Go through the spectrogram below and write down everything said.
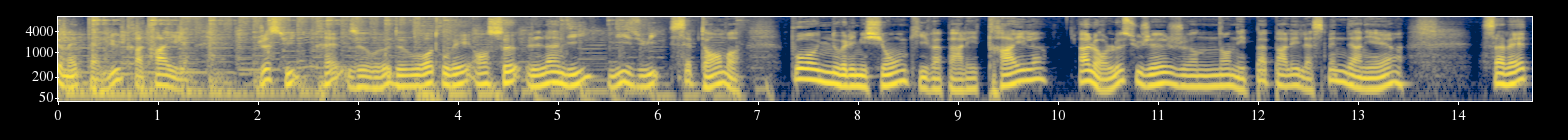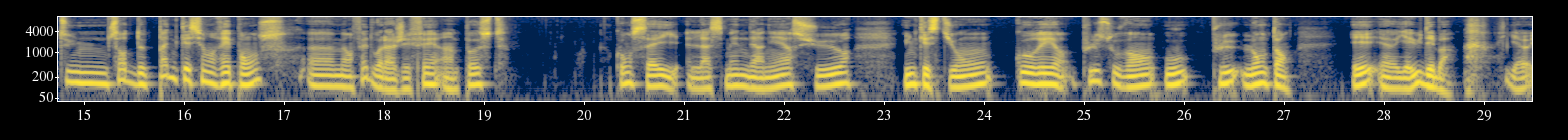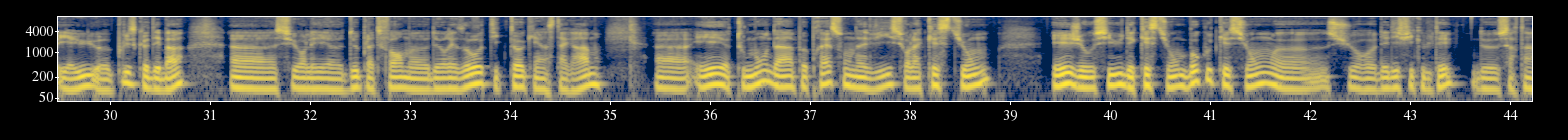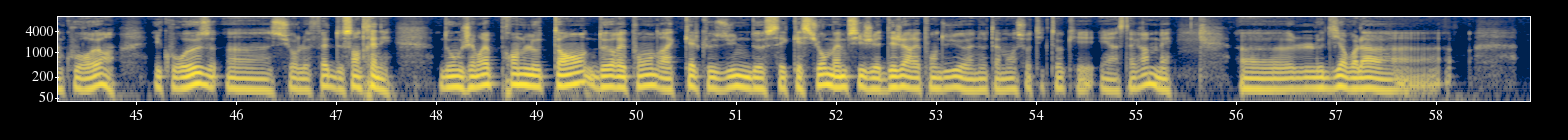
km à l'Ultra Trail. Je suis très heureux de vous retrouver en ce lundi 18 septembre pour une nouvelle émission qui va parler trail. Alors le sujet, je n'en ai pas parlé la semaine dernière. Ça va être une sorte de pas de question-réponse, euh, mais en fait voilà, j'ai fait un post conseil la semaine dernière sur une question courir plus souvent ou plus longtemps. Et euh, il y a eu débat. Il y, a eu euh, plus que débat euh, sur les deux plateformes de réseau, TikTok et Instagram. et tout le monde a à peu près son avis sur la question. Et j'ai aussi eu des questions, beaucoup de questions sur des difficultés de certains coureurs et coureuses sur le fait de s'entraîner. Donc j'aimerais prendre le temps de répondre à quelques-unes de ces questions, même si j'ai déjà répondu notamment sur TikTok et, Instagram. Mais euh, le dire voilà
